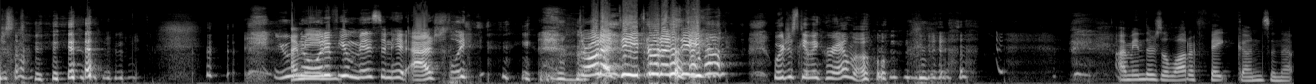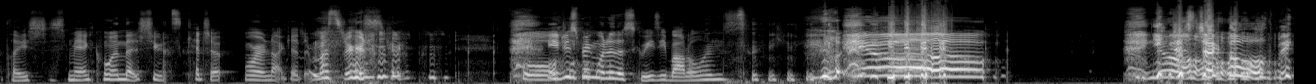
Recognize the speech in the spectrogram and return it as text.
just You I know what if you miss and hit Ashley? throw that Dee, throw that We're just giving her ammo. I mean, there's a lot of fake guns in that place. Just make one that shoots ketchup or not ketchup, mustard. Cool. You just bring one of the squeezy bottle ones. Ew. You just chuck the whole thing.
